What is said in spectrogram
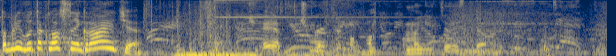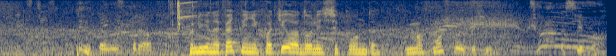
Да блин, вы так классно играете. Э, почему я? Помогите, застрял. Я застрял. Блин, опять мне не хватило доли секунды. Димас, можешь вытащить? Спасибо.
